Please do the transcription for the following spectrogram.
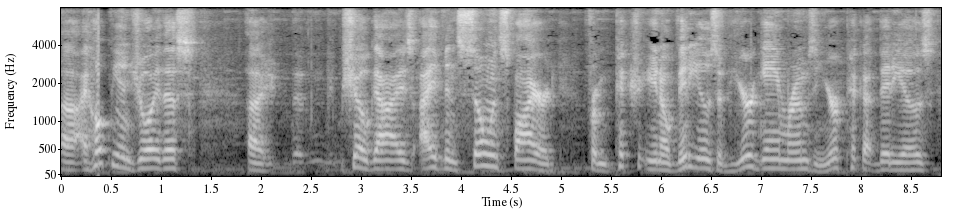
uh, I hope you enjoy this uh, show, guys. I've been so inspired from picture, you know, videos of your game rooms and your pickup videos.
